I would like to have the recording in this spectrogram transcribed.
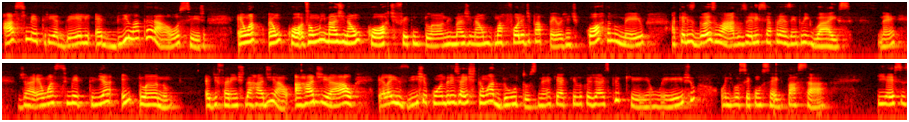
a simetria dele é bilateral, ou seja, é, uma, é um vamos imaginar um corte feito em plano, imaginar uma folha de papel, a gente corta no meio, aqueles dois lados eles se apresentam iguais, né? Já é uma simetria em plano, é diferente da radial. A radial, ela existe quando eles já estão adultos, né? Que é aquilo que eu já expliquei, é um eixo onde você consegue passar e, esses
